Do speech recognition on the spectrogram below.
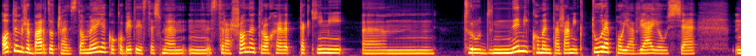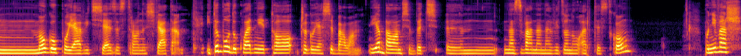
o tym, że bardzo często my jako kobiety jesteśmy mm, straszone trochę takimi um, trudnymi komentarzami, które pojawiają się, um, mogą pojawić się ze strony świata. I to było dokładnie to, czego ja się bałam. Ja bałam się być nazwana nawiedzoną artystką, ponieważ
